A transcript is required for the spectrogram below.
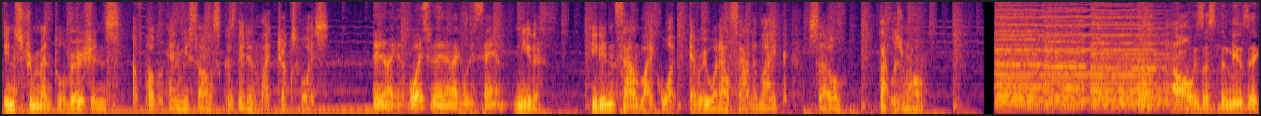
instrumental versions of Public Enemy songs because they didn't like Chuck's voice. They didn't like his voice, or they didn't like what he was saying. Neither. He didn't sound like what everyone else sounded like, so that was wrong. I always listen to music.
